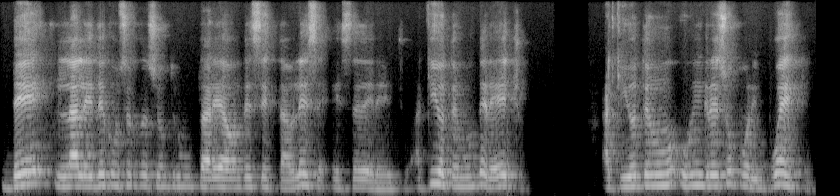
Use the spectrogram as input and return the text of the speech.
de la ley de concertación tributaria donde se establece ese derecho. Aquí yo tengo un derecho, aquí yo tengo un ingreso por impuesto.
